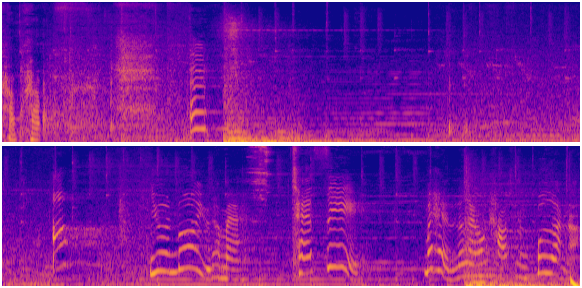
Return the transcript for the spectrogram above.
ครับครับอืมอะยืนเบื่ออยู่ทำไม เช็ดสิ ไม่เห็นเรื่องไงรองเท้าฉันเปื้อนอะ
